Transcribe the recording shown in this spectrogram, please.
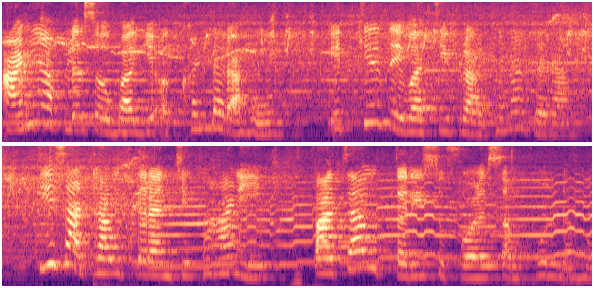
आणि आपलं सौभाग्य अखंड राहो. इतकी देवाची प्रार्थना करा. ती साठा उत्तरांची कहाणी पाचा उत्तरी सुफळ संपूर्ण हो.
